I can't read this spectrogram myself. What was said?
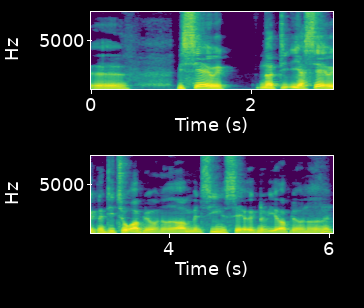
øh, vi ser jo ikke, når de, jeg ser jo ikke, når de to oplever noget, og men Signe ser jo ikke, når vi oplever noget. Men,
